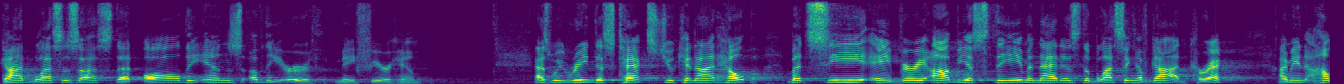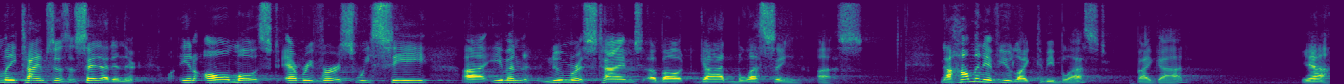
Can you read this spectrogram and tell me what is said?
God blesses us that all the ends of the earth may fear him. As we read this text, you cannot help but see a very obvious theme, and that is the blessing of God, correct? I mean, how many times does it say that in there? In almost every verse, we see uh, even numerous times about God blessing us. Now, how many of you like to be blessed by God? Yeah,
